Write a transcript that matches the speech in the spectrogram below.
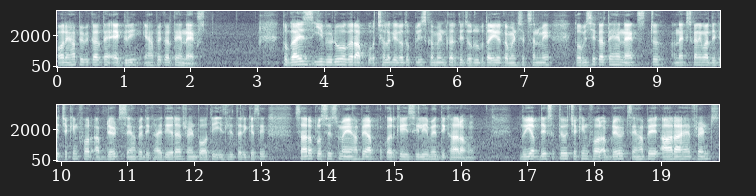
और यहाँ पर भी करते हैं एग्री। यहाँ पर करते हैं नेक्स्ट। तो गाइज़ ये वीडियो अगर आपको अच्छा लगेगा तो प्लीज़ कमेंट करके ज़रूर बताइएगा कमेंट सेक्शन में। तो अब इसे करते हैं नेक्स्ट नेक्स्ट करने के बाद देखिए चेकिंग फॉर अपडेट्स यहाँ पे दिखाई दे रहा है। फ्रेंड बहुत ही ईजिली तरीके से सारा प्रोसेस मैं यहाँ पे आपको करके इसीलिए मैं दिखा रहा हूँ। तो ये आप देख सकते हो चेकिंग फॉर अपडेट्स यहाँ पर आ रहा है फ्रेंड्स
